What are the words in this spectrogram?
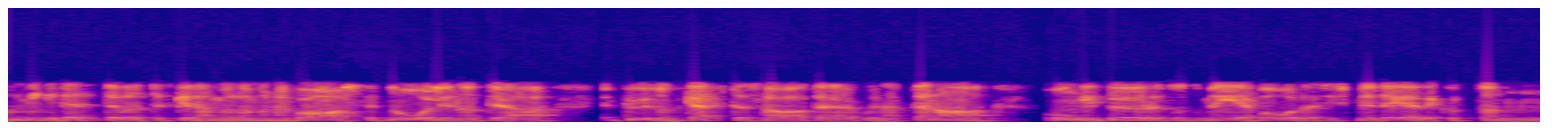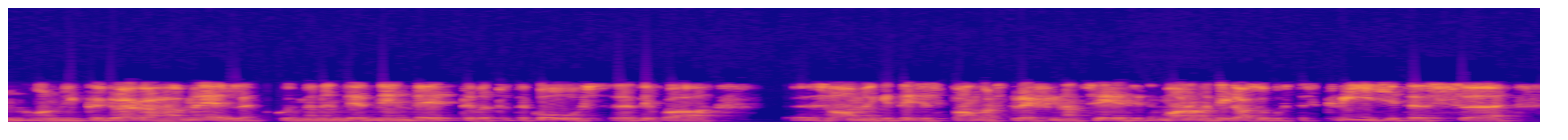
on mingid ettevõtted, keda me oleme nagu aastaid noolinud ja, ja püüdnud kätte saada ja kui nad täna ongi pöördunud meie poole, siis meil tegelikult on, on ikkagi väga hea meel, et kui me nende, nende ettevõtete kohustused juba äh, saamegi teisest pangast refinantseerida. ma arvan, et igasugustes kriisides äh,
